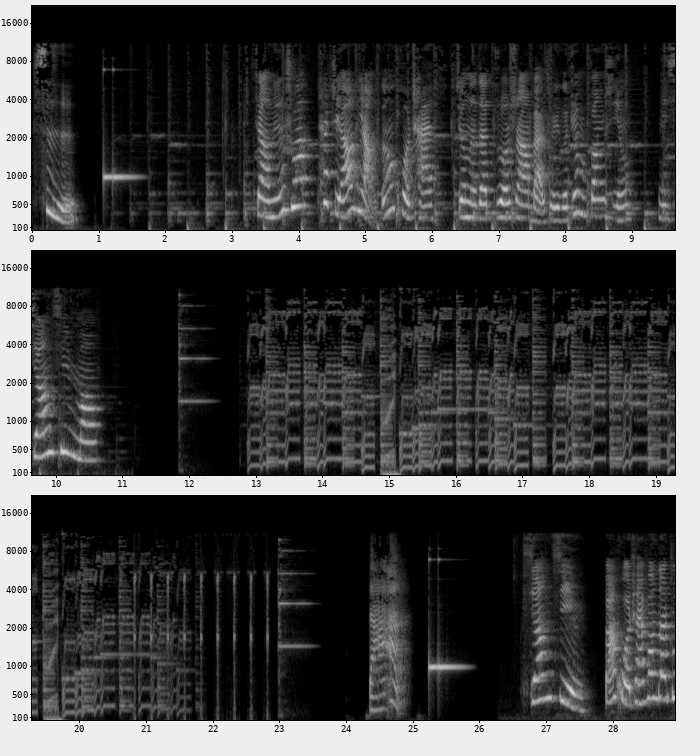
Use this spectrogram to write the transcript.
四，小明说，他只要两根火柴就能在桌上摆出一个正方形，你相信吗？把火柴放在桌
